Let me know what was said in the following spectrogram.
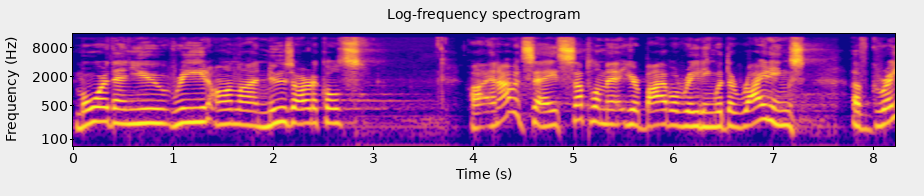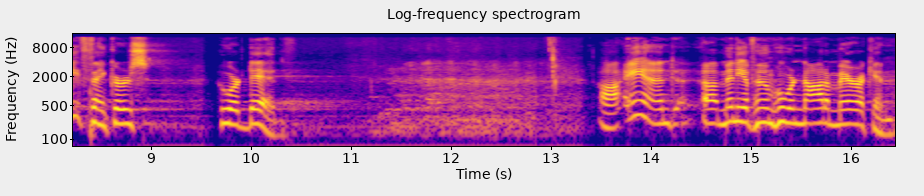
more than you read online news articles. Uh, and I would say supplement your Bible reading with the writings of great thinkers who are dead uh, and uh, many of whom who were not American.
